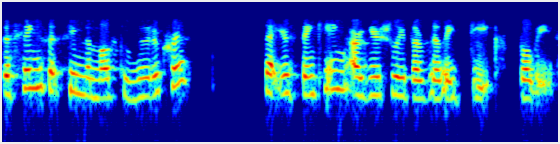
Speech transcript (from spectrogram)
the things that seem the most ludicrous that you're thinking are usually the really deep beliefs.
